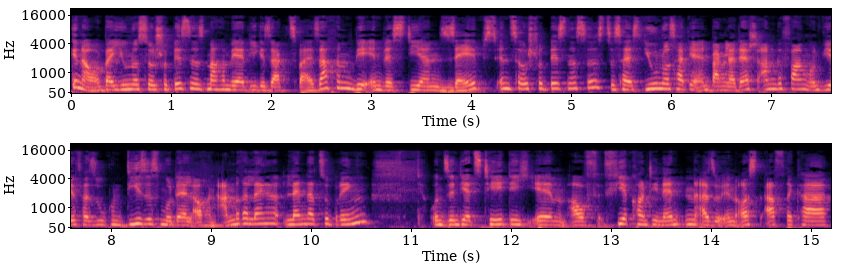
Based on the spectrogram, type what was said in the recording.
genau, und bei Juno Social Business machen wir, wie gesagt, zwei Sachen. Wir investieren selbst in Social Businesses. Das heißt, Yunus hat ja in Bangladesch angefangen und wir versuchen, dieses Modell auch in andere Länder zu bringen und sind jetzt tätig ähm, auf vier Kontinenten, also in Ostafrika,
